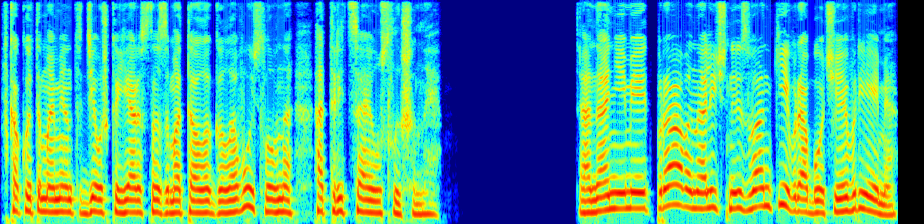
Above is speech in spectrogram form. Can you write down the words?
В какой-то момент девушка яростно замотала головой, словно отрицая услышанное. «Она не имеет права на личные звонки в рабочее время»,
